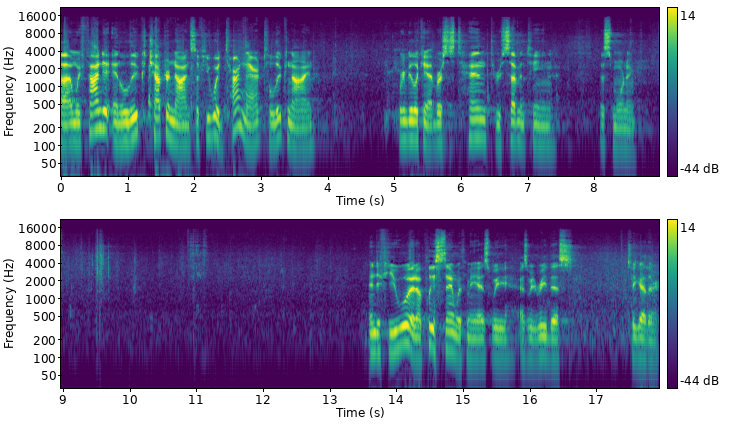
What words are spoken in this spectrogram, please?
Uh, and we find it in Luke chapter 9. So if you would turn there to Luke 9, we're going to be looking at verses 10 through 17 this morning. And if you would, uh, please stand with me as we, as we read this together.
